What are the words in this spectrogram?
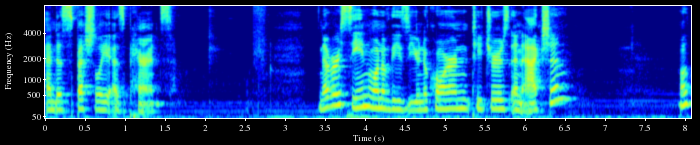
and especially as parents. Never seen one of these unicorn teachers in action? Well,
